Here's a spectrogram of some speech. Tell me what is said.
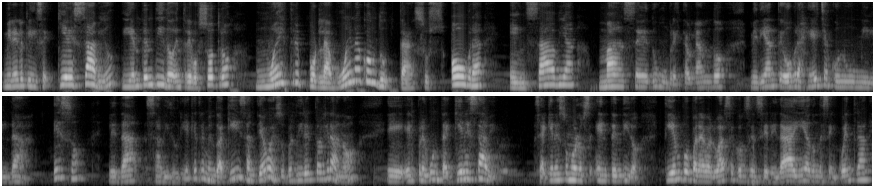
mire lo que dice, quiere sabio y entendido entre vosotros, muestre por la buena conducta sus obras en sabia macedumbre. Está hablando mediante obras hechas con humildad. Eso le da sabiduría. Qué tremendo. Aquí Santiago es súper directo al grano. Eh, él pregunta, ¿quién es sabio? O sea, ¿quiénes somos los entendidos? Tiempo para evaluarse con sinceridad ahí a donde se encuentra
